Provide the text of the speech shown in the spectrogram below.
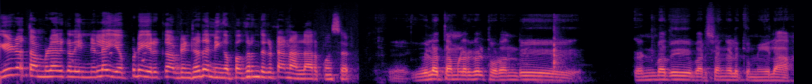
ஈழத் தமிழர்களின் நிலை எப்படி இருக்கு அப்படின்றத நீங்க பகிர்ந்துகிட்டா நல்லா இருக்கும் சார். ஈழத்தமிழர்கள் தொடர்ந்து எண்பது வருஷங்களுக்கு மேலாக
